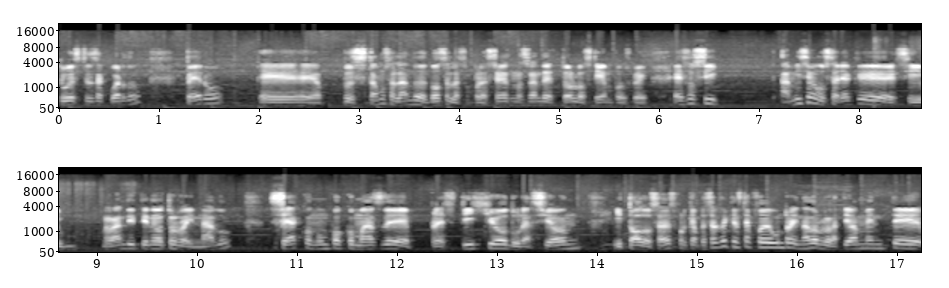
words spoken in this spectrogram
tú estés de acuerdo. Pero eh, pues estamos hablando de dos de las superestrellas más grandes de todos los tiempos, güey. Eso sí, a mí sí me gustaría que si Randy tiene otro reinado, sea con un poco más de prestigio, duración y todo, ¿sabes? Porque a pesar de que este fue un reinado relativamente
